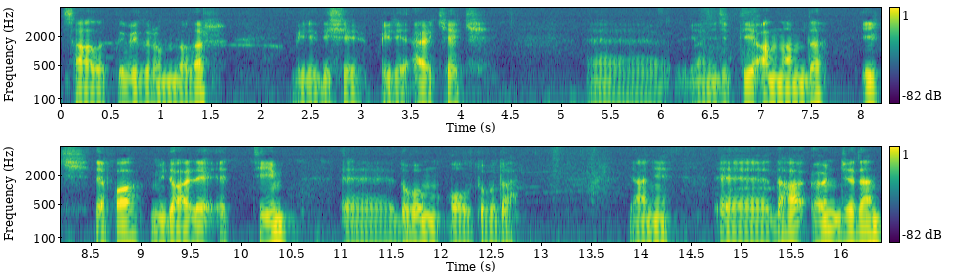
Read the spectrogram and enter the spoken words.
sağlıklı bir durumdalar. Biri dişi, biri erkek. E, yani ciddi anlamda ilk defa müdahale ettiğim doğum oldu bu da. Yani eee, daha önceden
